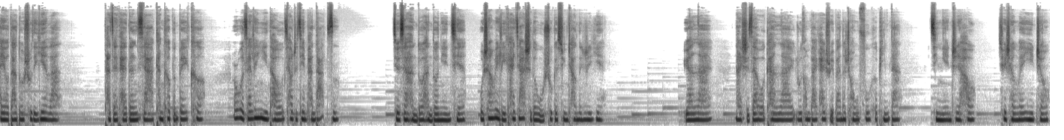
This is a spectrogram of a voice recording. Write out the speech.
还有大多数的夜晚，他在台灯下看课本备课，而我在另一头敲着键盘打字，就像很多很多年前我尚未离开家时的无数个寻常的日夜。原来。那时在我看来如同白开水般的重复和平淡，几年之后，却成为一种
